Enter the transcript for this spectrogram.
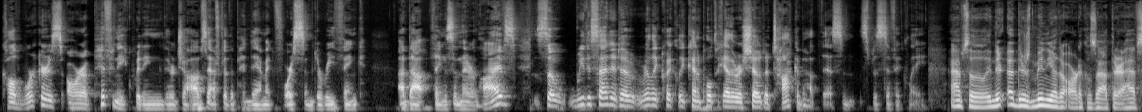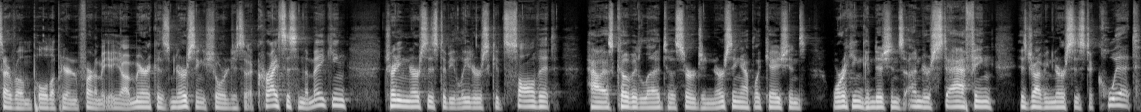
called Workers Are Epiphany Quitting Their Jobs After the Pandemic Forced Them to Rethink about things in their lives. So we decided to really quickly kind of pull together a show to talk about this specifically. Absolutely. There, uh, there's many other articles out there. I have several of them pulled up here in front of me. You know, America's nursing shortage is a crisis in the making. Training nurses to be leaders could solve it. How has COVID led to a surge in nursing applications? Working conditions, understaffing is driving nurses to quit.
